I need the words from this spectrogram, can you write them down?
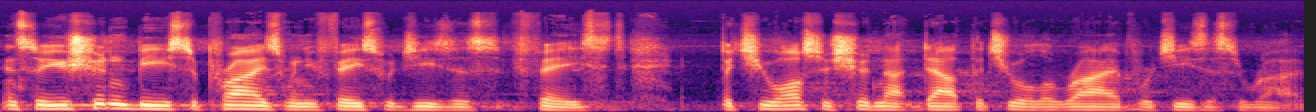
And so you shouldn't be surprised when you face what Jesus faced but you also should not doubt that you will arrive where Jesus arrived.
